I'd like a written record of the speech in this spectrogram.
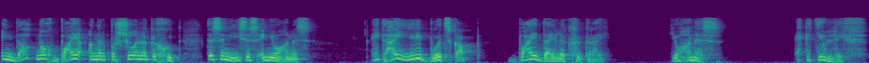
en dalk nog baie ander persoonlijke goed tussen Jesus en Johannes, het hy hierdie boodskap baie duidelik gekry. Johannes, ek het jou lief.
